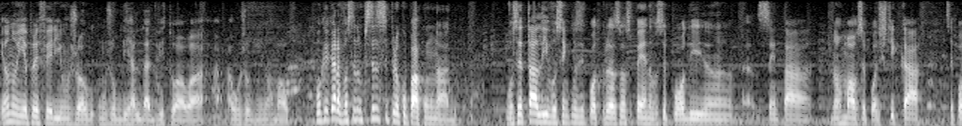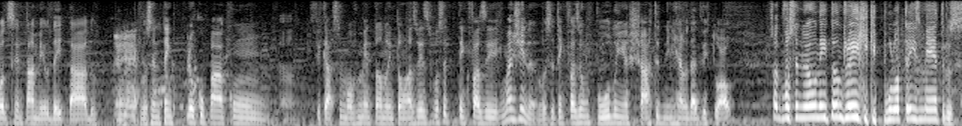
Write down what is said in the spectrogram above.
eu não ia preferir um jogo, um jogo de realidade virtual ao joguinho normal. Porque, cara, você não precisa se preocupar com nada. Você tá ali, você inclusive pode cruzar suas pernas, você pode ah, sentar normal, você pode esticar, você pode sentar meio deitado. é. Você não tem que se preocupar com ah, ficar se movimentando. Então, às vezes, você tem que fazer. Imagina, você tem que fazer um pulo em Uncharted em realidade virtual. Só que você não é o Nathan Drake que pula 3 metros.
